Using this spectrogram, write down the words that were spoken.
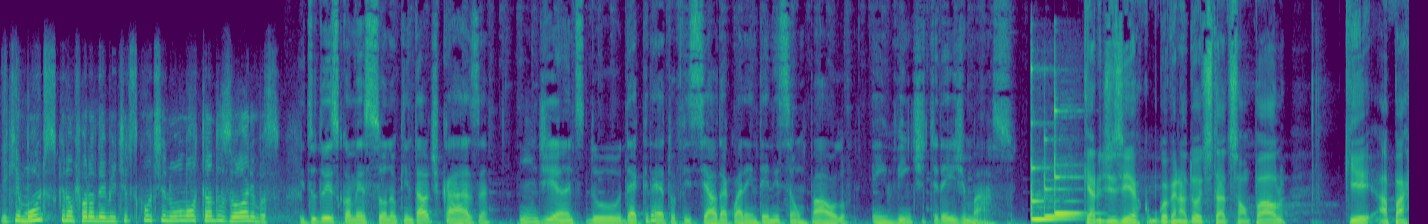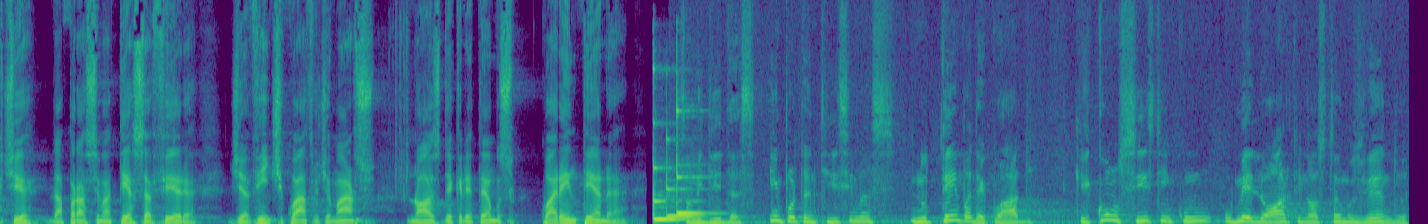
e que muitos que não foram demitidos continuam lotando os ônibus. E tudo isso começou no quintal de casa, um dia antes do decreto oficial da quarentena em São Paulo, em 23 de março. Quero dizer, como governador do estado de São Paulo, que a partir da próxima terça-feira, dia 24 de março, nós decretamos quarentena são medidas importantíssimas, no tempo adequado, que consistem com o melhor que nós estamos vendo.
